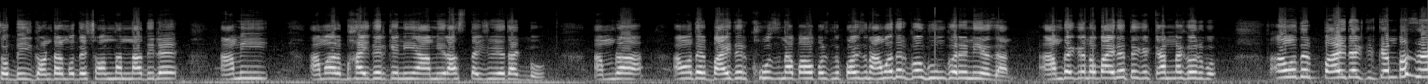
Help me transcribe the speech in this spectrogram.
চব্বিশ ঘণ্টার মধ্যে সন্ধান না দিলে আমি, আমার ভাইদেরকে নিয়ে আমি রাস্তায় শুয়ে থাকব। আমরা আমাদের ভাইদের খোঁজ না পাওয়া পর্যন্ত প্রয়োজন আমাদেরকেও ঘুম করে নিয়ে যান। আমরা কেন বাইরে থেকে কান্না করব? আমাদের ভাইরা কি ক্যাম্পাসে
